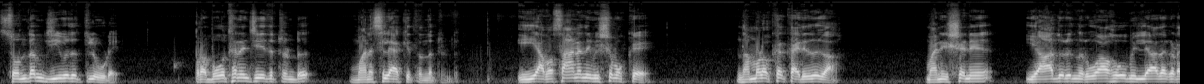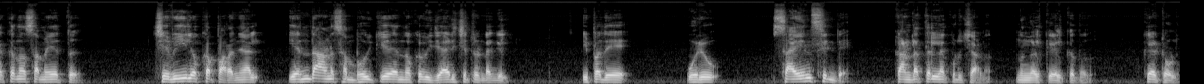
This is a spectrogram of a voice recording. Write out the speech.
സ്വന്തം ജീവിതത്തിലൂടെ പ്രബോധനം ചെയ്തിട്ടുണ്ട് മനസ്സിലാക്കി തന്നിട്ടുണ്ട്. ഈ അവസാന നിമിഷമൊക്കെ നമ്മളൊക്കെ കരുതുക മനുഷ്യന് യാതൊരു നിർവാഹവുമില്ലാതെ കിടക്കുന്ന സമയത്ത് ചെവിയിലൊക്കെ പറഞ്ഞാൽ എന്താണ് സംഭവിക്കുക എന്നൊക്കെ വിചാരിച്ചിട്ടുണ്ടെങ്കിൽ ഇപ്പോൾ ദേ ഒരു സയൻസിന്റെ കണ്ടെത്തലിനെക്കുറിച്ചാണ് നിങ്ങൾ കേൾക്കുന്നത്. കേട്ടോളൂ.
